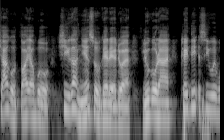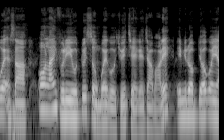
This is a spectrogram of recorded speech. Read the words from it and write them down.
ခြားကိုတွားရောက်ဖို့ရှီကညင်းဆိုခဲ့တဲ့အတွက်လူကိုယ်တိုင်ထိပ်သီးအစည်းအဝေးပွဲအစားအွန်လိုင်းဗီဒီယိုတွေ့ဆုံပွဲကိုရွေးချယ်ခဲ့ကြပါတယ်။အင်မီရောပြောခွင့်ရ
